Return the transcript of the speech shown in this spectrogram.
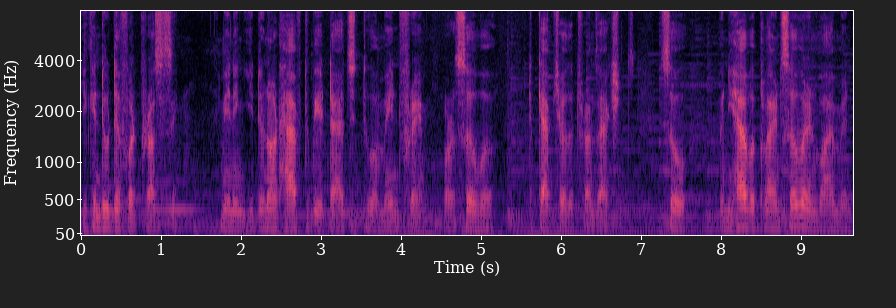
you can do deferred processing, meaning you do not have to be attached to a mainframe or a server to capture the transactions. So when you have a client server environment,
